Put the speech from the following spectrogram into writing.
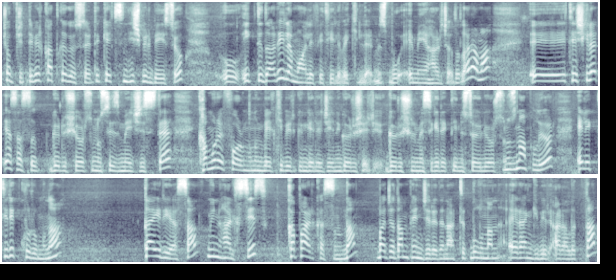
Çok ciddi bir katkı gösterdik. Geçsin hiçbir beis yok. İktidarıyla muhalefetiyle vekillerimiz bu emeği harcadılar ama e, teşkilat yasası görüşüyorsunuz siz mecliste. Kamu reformunun belki bir gün geleceğini görüşece- görüşülmesi gerektiğini söylüyorsunuz. Ne yapılıyor? Elektrik kurumuna gayri yasal, münhalsiz, kapı arkasından, bacadan pencereden artık bulunan herhangi bir aralıktan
